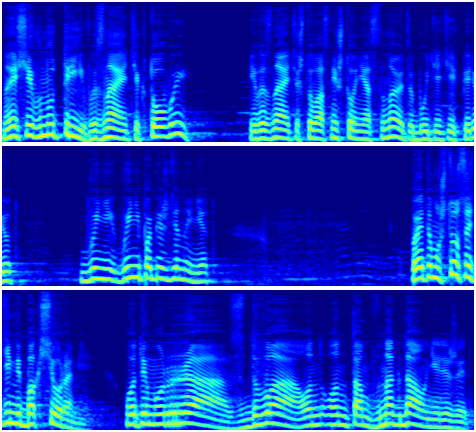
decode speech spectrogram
Но если внутри вы знаете, кто вы, и вы знаете, что вас ничто не остановит, вы будете идти вперед, вы не, вы не побеждены, нет. Поэтому что с этими боксерами? Вот ему раз, два, он, он там в нокдауне лежит,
